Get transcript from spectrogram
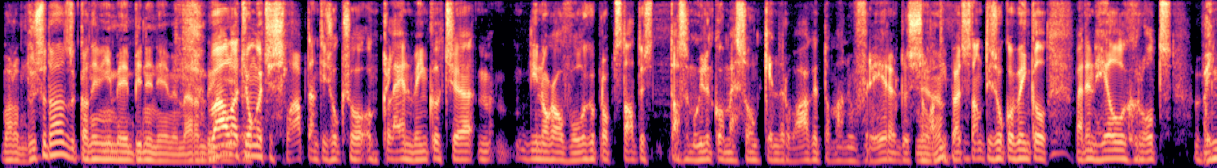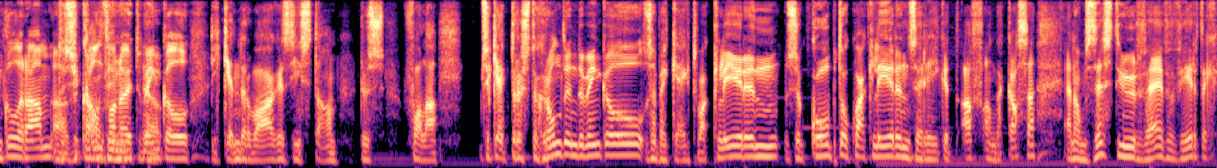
Waarom doet ze dat? Ze kan die niet mee binnennemen. Maar Wel, het jongetje slaapt en het is ook zo een klein winkeltje die nogal volgepropt staat. Dus dat is moeilijk om met zo'n kinderwagen te manoeuvreren. Dus Ja. die buiten staan. Het is ook een winkel met een heel groot winkelraam. Ah, dus je kan vanuit de ja. winkel die kinderwagen zien staan. Dus voilà. Ze kijkt rustig rond in de winkel, ze bekijkt wat kleren, ze koopt ook wat kleren, ze rekent af aan de kassa. En om 16.45 uur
